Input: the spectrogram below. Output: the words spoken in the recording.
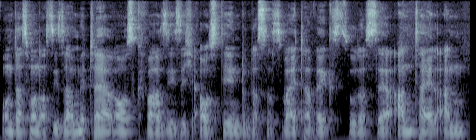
Und dass man aus dieser Mitte heraus quasi sich ausdehnt und dass das weiter wächst, sodass der Anteil an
